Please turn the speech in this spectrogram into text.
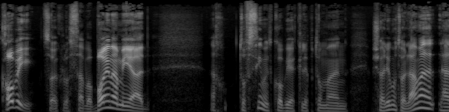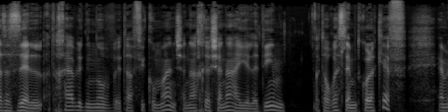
קובי! צועק לו סבא, בוא הנה מיד! אנחנו תופסים את קובי הקלפטומן, שואלים אותו, למה לעזאזל אתה חייב לגנוב את האפיקומן שנה אחרי שנה, הילדים, אתה הורס להם את כל הכיף. הם,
